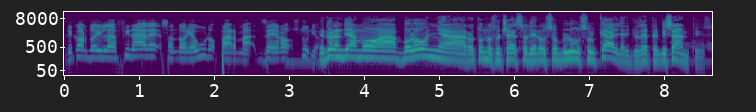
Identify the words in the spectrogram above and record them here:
Ricordo ricordo il finale Sandoria 1, Parma 0, studio. Ed ora andiamo a Bologna, rotondo successo dei rossoblù sul Cagliari, Giuseppe Bisantis.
